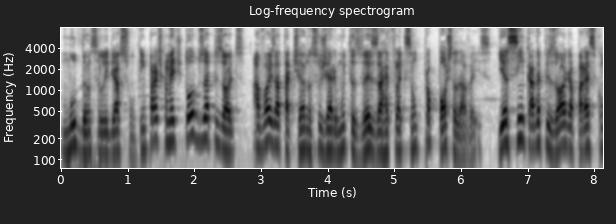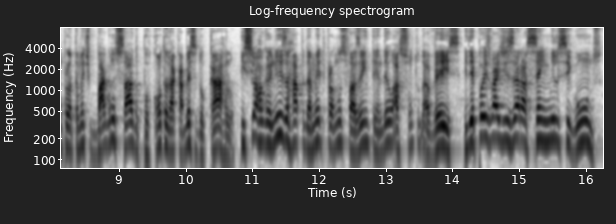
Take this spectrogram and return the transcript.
mudança de assunto. Em praticamente todos os episódios, a voz da Tatiana sugere muitas vezes a reflexão proposta da vez. E assim, cada episódio aparece completamente bagunçado por conta da cabeça do Carlo e se organiza rapidamente para nos fazer entender o assunto da vez e depois vai de 0 a 100 em milissegundos,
